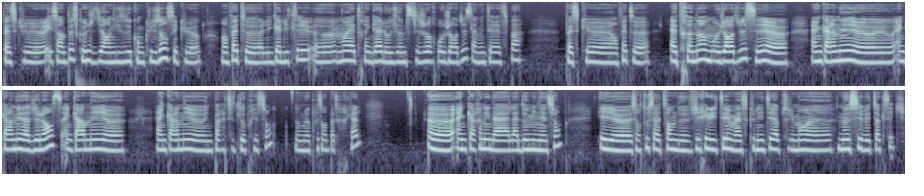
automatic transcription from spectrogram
Parce que, et c'est un peu ce que je dis en guise de conclusion, c'est que, en fait, euh, l'égalité, euh, moi, être égal aux hommes cisgenres aujourd'hui, ça m'intéresse pas. Parce que, en fait, être un homme aujourd'hui, c'est euh, incarner, euh, incarner la violence, incarner, euh, incarner une partie de l'oppression, donc l'oppression patriarcale, incarner la, domination et surtout cette forme de virilité, masculinité absolument nocive et toxique.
